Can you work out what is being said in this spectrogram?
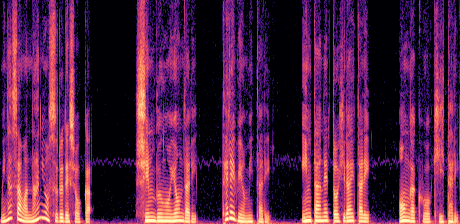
皆さんは何をするでしょうか？新聞を読んだりテレビを見たりインターネットを開いたり音楽を聴いたり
